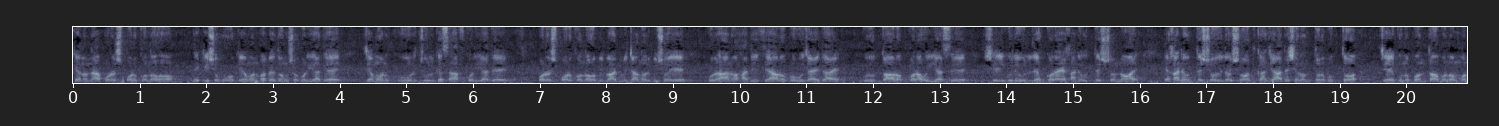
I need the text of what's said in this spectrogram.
কেননা পরস্পর কলহ নেকি সমূহকে এমনভাবে ধ্বংস করিয়া দেয়, যেমন কুর চুলকে সাফ করিয়া দেয়। পরস্পর কলহ বিবাদ মিটানোর বিষয়ে কোরআন ও হাদিসে আরও বহু জায়গায় গুরুত্ব আরোপ করা হইয়াছে। সেইগুলি উল্লেখ করা এখানে উদ্দেশ্য নয়। এখানে উদ্দেশ্য হইল সৎ কাজে আদেশের অন্তর্ভুক্ত যে কোনো পন্থা অবলম্বন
